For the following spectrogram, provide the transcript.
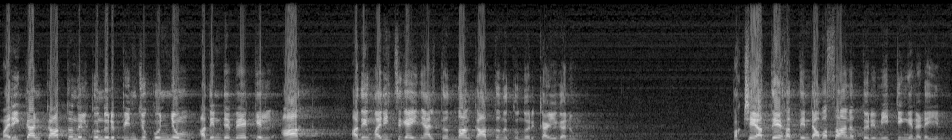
മരിക്കാൻ കാത്തു നിൽക്കുന്ന ഒരു പിഞ്ചു കുഞ്ഞും അതിന്റെ ബേക്കിൽ ആ അത് മരിച്ചു കഴിഞ്ഞാൽ തിന്നാൻ കാത്തു നിൽക്കുന്ന ഒരു കഴുകനും. പക്ഷേ അദ്ദേഹത്തിന്റെ അവസാനത്തെ ഒരു മീറ്റിംഗിനിടയിൽ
